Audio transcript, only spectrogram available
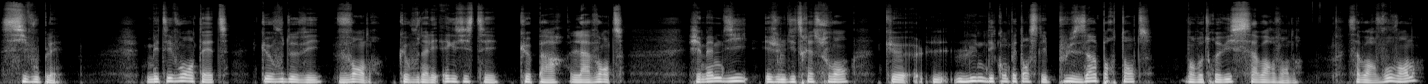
s'il vous plaît. Mettez-vous en tête que vous devez vendre que vous n'allez exister que par la vente. J'ai même dit, et je le dis très souvent, que l'une des compétences les plus importantes dans votre vie, c'est savoir vendre. Savoir vous vendre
